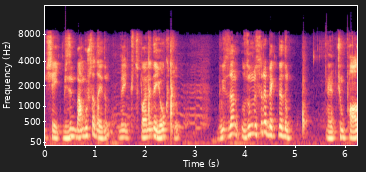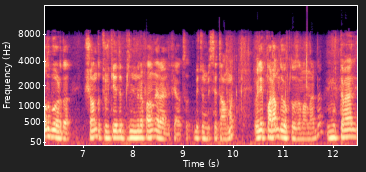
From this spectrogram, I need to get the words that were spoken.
şey bizim ben Bursa'daydım ve kütüphanede yoktu. Bu yüzden uzun bir süre bekledim. Evet, çünkü pahalı bu arada. Şu anda Türkiye'de 1000 lira falan herhalde fiyatı bütün bir set almak. Öyle bir param da yoktu o zamanlarda. Muhtemelen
